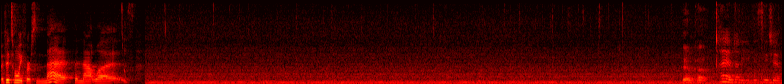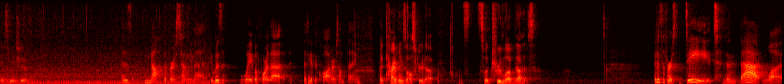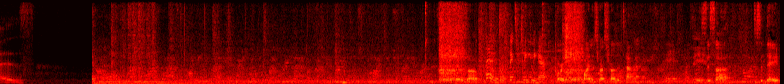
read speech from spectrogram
If it's when we first met, then that was Hey, I'm Kyle. Hey, I'm Jenny. Nice to meet you. Nice to meet you. That is not the first time we met. It was way before that. I think at the quad or something. My timing's all screwed up. That's, that's what true love does. If it's the first date, then that was. Hey, up? Hey, thanks for taking me here. Of course, finest restaurant in town. Is this a, is this a date?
